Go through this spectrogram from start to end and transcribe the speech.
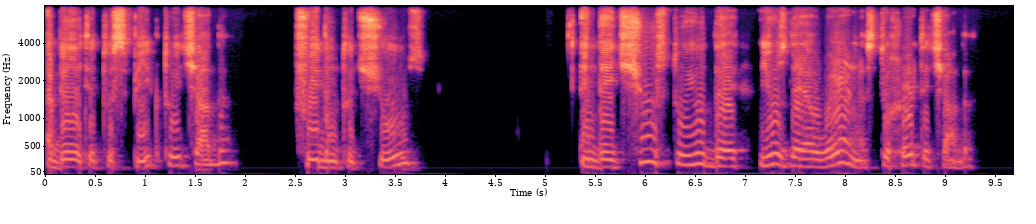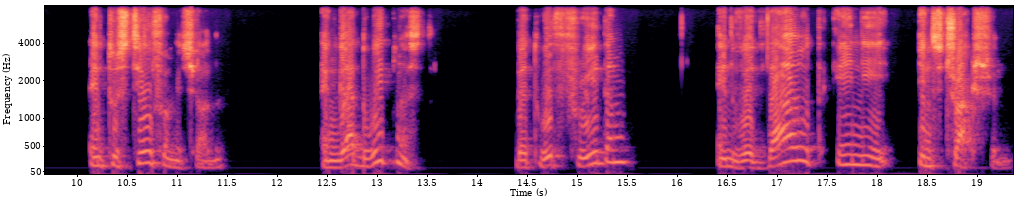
ability to speak to each other, freedom to choose, And they choose to use, the, use their awareness to hurt each other and to steal from each other. And God witnessed that with freedom and without any instruction,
